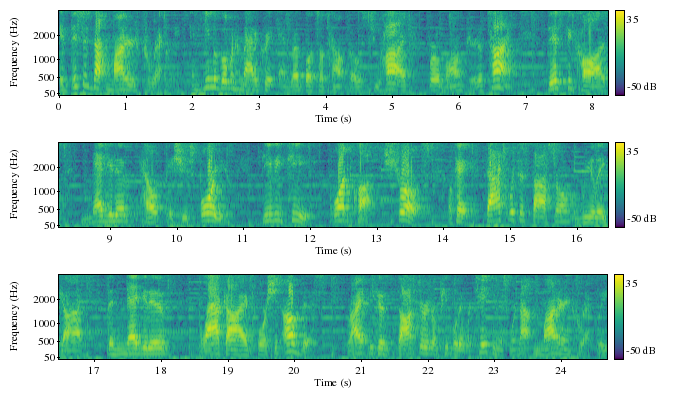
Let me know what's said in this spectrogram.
If this is not monitored correctly and hemoglobin, hematocrit, and red blood cell count goes too high for a long period of time, this could cause negative health issues for you. DVTs, blood clots, strokes, okay? That's where testosterone really got the negative black eye portion of this, right? Because doctors or people that were taking this were not monitoring correctly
